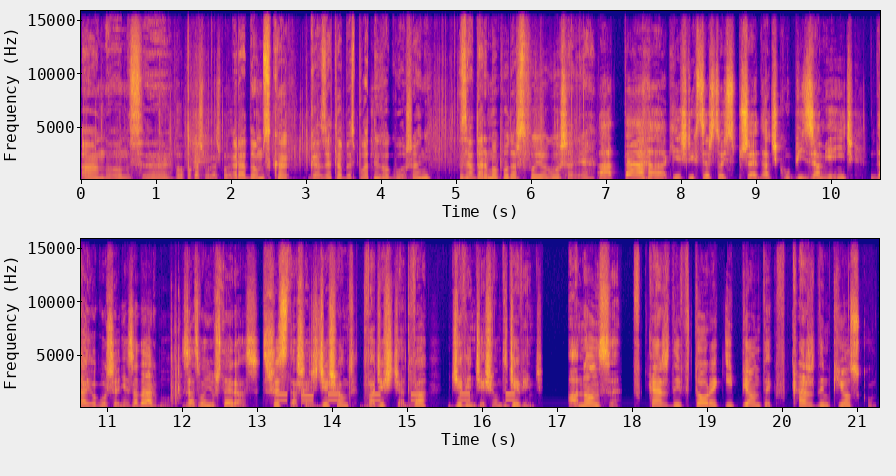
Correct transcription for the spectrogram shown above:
Anonse. O, pokaż, pokaż, pokaż. Radomska Gazeta Bezpłatnych Ogłoszeń? Za darmo podasz swoje ogłoszenie. A tak, jeśli chcesz coś sprzedać, kupić, zamienić, daj ogłoszenie za darmo. Zadzwoń już teraz. 360 22 99. Anonse w każdy wtorek i piątek w każdym kiosku.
